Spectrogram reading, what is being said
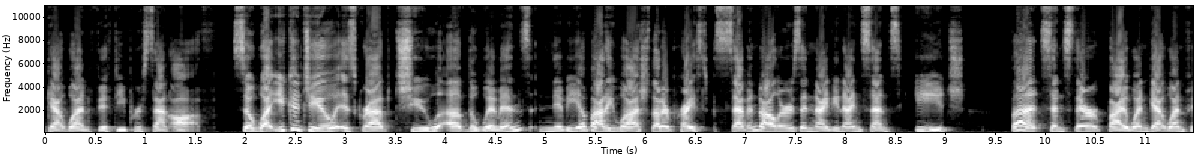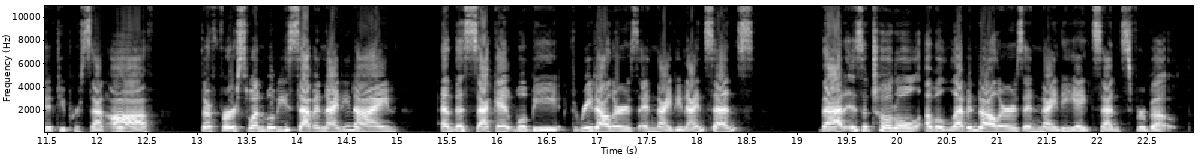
get one 50% off. So, what you could do is grab two of the women's Nivea body wash that are priced $7.99 each. But since they're buy one, get one 50% off, the first one will be $7.99 and the second will be $3.99. That is a total of $11.98 for both.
